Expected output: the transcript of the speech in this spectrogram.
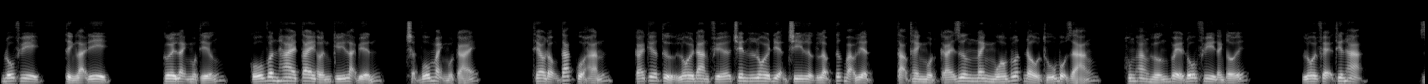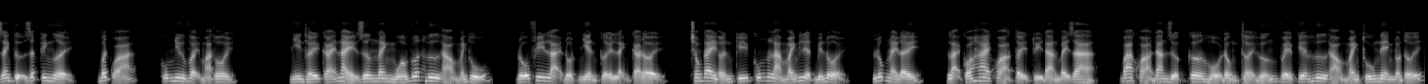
Đỗ phi, tỉnh lại đi. Cười lạnh một tiếng, cố vân hai tay ấn ký lại biến, chợt vỗ mạnh một cái. Theo động tác của hắn cái kia tử lôi đan phía trên lôi điện chi lực lập tức bạo liệt, tạo thành một cái dương nhanh múa vớt đầu thú bộ dáng, hung hăng hướng về đỗ phi đánh tới. Lôi phệ thiên hạ. Danh tự rất kinh người, bất quá, cũng như vậy mà thôi. Nhìn thấy cái này dương nhanh múa vớt hư hảo mãnh thú, đỗ phi lại đột nhiên cười lạnh cả đời, trong tay ấn ký cũng làm mãnh liệt biến đổi, lúc này đây, lại có hai khỏa tẩy tùy đan bay ra, ba khỏa đan dược cơ hồ đồng thời hướng về kia hư hảo manh thú nên đón tới.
